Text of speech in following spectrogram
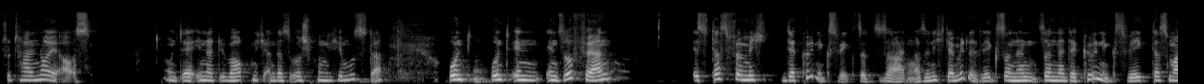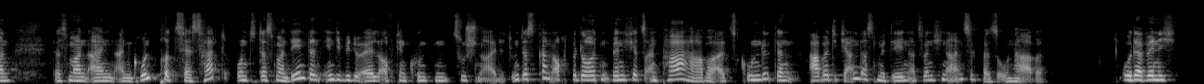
total neu aus und erinnert überhaupt nicht an das ursprüngliche Muster. Und, und in, insofern ist das für mich der Königsweg sozusagen. Also nicht der Mittelweg, sondern, sondern der Königsweg, dass man, dass man einen, einen Grundprozess hat und dass man den dann individuell auf den Kunden zuschneidet. Und das kann auch bedeuten, wenn ich jetzt ein Paar habe als Kunde, dann arbeite ich anders mit denen, als wenn ich eine Einzelperson habe. Oder wenn ich,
